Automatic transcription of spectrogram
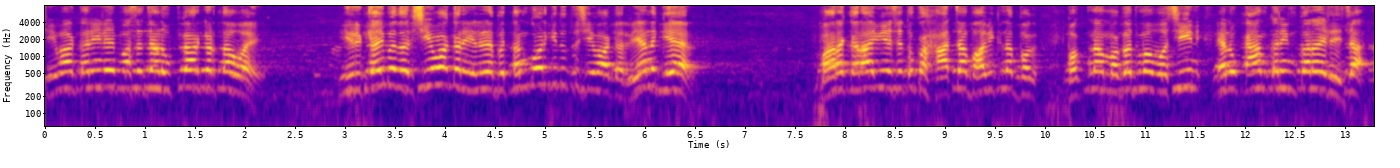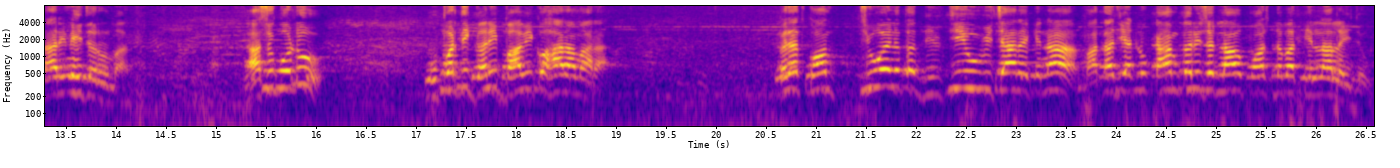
સેવા કરીને પાસે જાણ ઉપકાર કરતા હોય. એ કઈ બધા સેવા કરી? એટલે તને કોણ કીધું તું સેવા કરી? એને ઘેર. મારે કરાવી છે તો કોઈ સાચા ભાવિકના ભક્તના મગજમાં વસીને એનું કામ કરીને કરાવી દે. જા, તારી નહીં જરૂર મારે. આ શું ખોટું? ઉપરથી ગરીબ ભાવિકો હારા મારા. કદાચ કોમ થયું હોય ને તો દિલથી એવું વિચારે કે ના, માતાજી આટલું કામ કર્યું છે લાવ પાંચ ડબ્બા તેલના લઈ જવું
